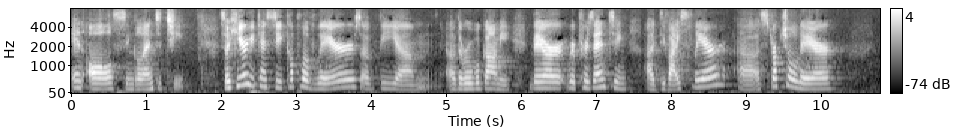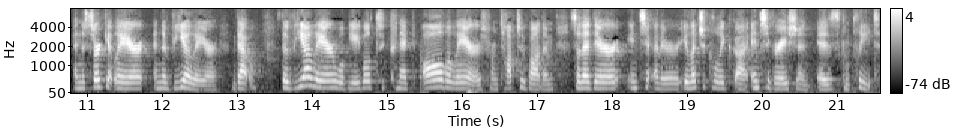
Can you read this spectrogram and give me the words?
in all single entity. So here you can see a couple of layers of the, um, of the Robogami. They are representing a device layer, a structural layer, and the circuit layer and the via layer. That the via layer will be able to connect all the layers from top to bottom so that their, their electrical uh, integration is complete.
